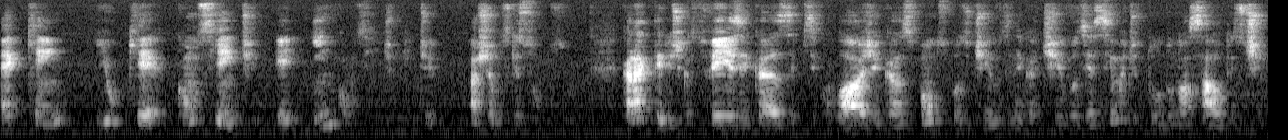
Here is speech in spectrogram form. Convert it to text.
é quem e o que, consciente e inconscientemente, achamos que somos características físicas e psicológicas, pontos positivos e negativos e, acima de tudo, nossa autoestima.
